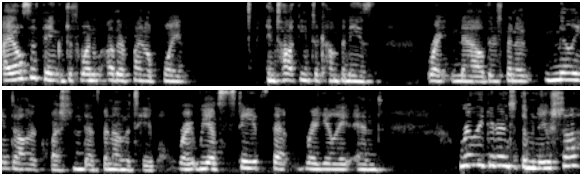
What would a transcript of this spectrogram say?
I also think, just one other final point, in talking to companies right now, there's been a million dollar question that's been on the table, right? We have states that regulate and really get into the minutia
